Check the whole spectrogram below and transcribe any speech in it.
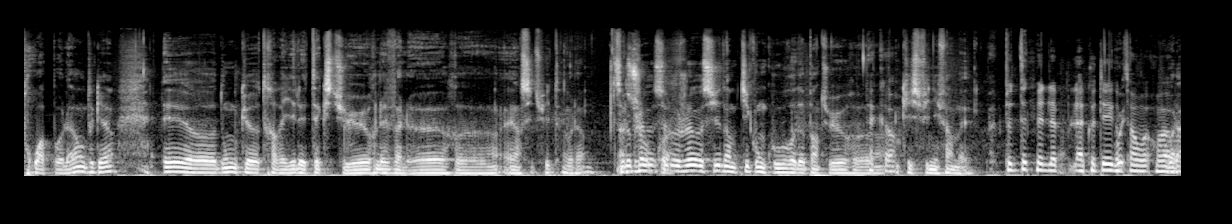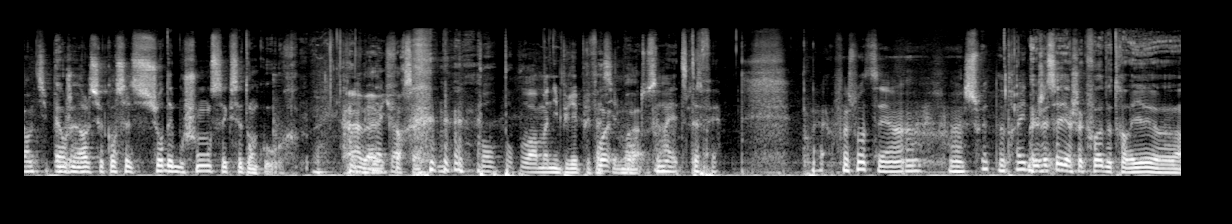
trois pots-là, en tout cas, et euh, donc euh, travailler les textures, les valeurs, euh, et ainsi de suite. Voilà. C'est le, le jeu aussi d'un petit concours de peinture euh, qui se finit fin mai. Peut-être mettre de la, à côté, comme Oui, ça on va, on va Voilà. voir un petit peu. Et en général, sur- quand c'est sur des bouchons, c'est que c'est en cours. Ah bah oui, forcément. pour, pour pouvoir manipuler plus facilement voilà. tout ça. Ouais, tout à fait. Franchement, c'est un, un chouette un travail. de- j'essaye à chaque fois de travailler, euh,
